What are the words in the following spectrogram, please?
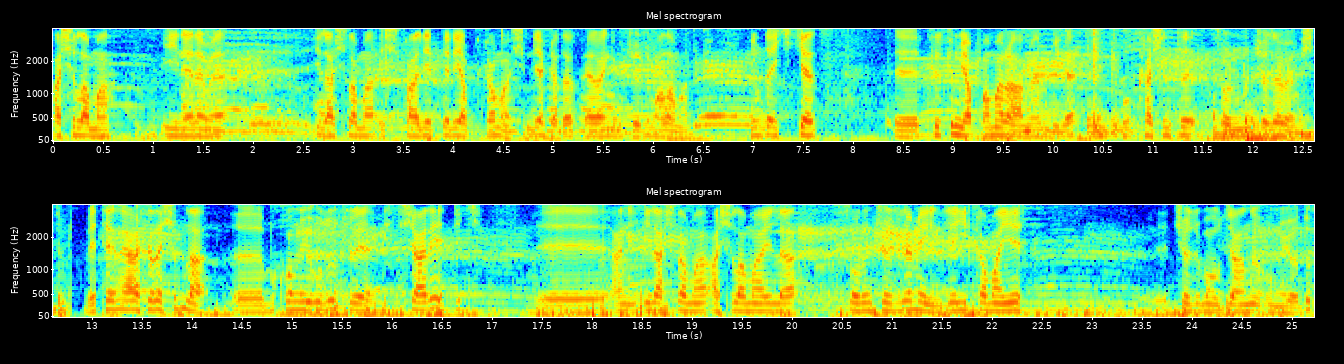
aşılama, iğneleme, ilaçlama iş faaliyetleri yaptık ama şimdiye kadar herhangi bir çözüm alamadık. Yılda iki kez e, kırkım yapmama rağmen bile bu kaşıntı sorununu çözememiştim. Veteriner arkadaşımla e, bu konuyu uzun süre istişare ettik. E, hani ilaçlama, aşılamayla sorun çözülemeyince yıkamayı çözüm olacağını umuyorduk.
